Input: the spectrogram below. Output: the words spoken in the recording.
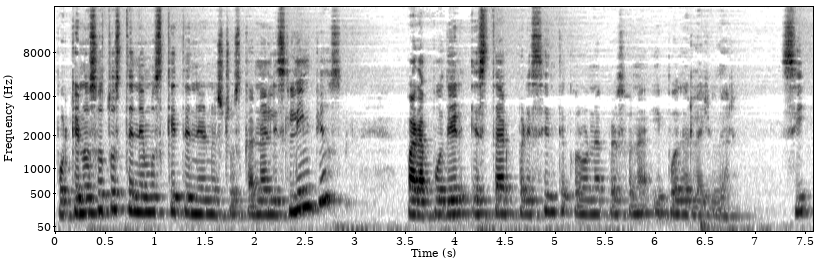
Porque nosotros tenemos que tener nuestros canales limpios para poder estar presente con una persona y poderla ayudar. ¿sí?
